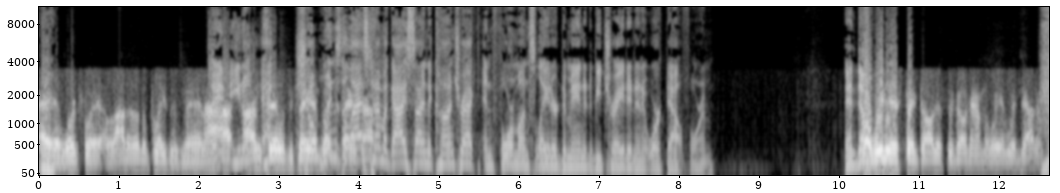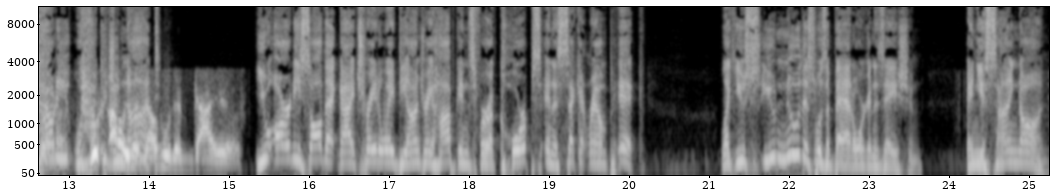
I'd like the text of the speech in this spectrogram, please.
Hey, it works for a lot of other places, man. I, I, And, you know, I understand what you're saying. When's the last time a guy signed a contract and four months later demanded to be traded and it worked out for him? And Well, we didn't expect all this to go down the way it went down. How do you- how could I you don't not? even know who this guy is. You already saw that guy trade away DeAndre Hopkins for a corpse and a second round pick. Like you, you knew this was a bad organization, and you signed on.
